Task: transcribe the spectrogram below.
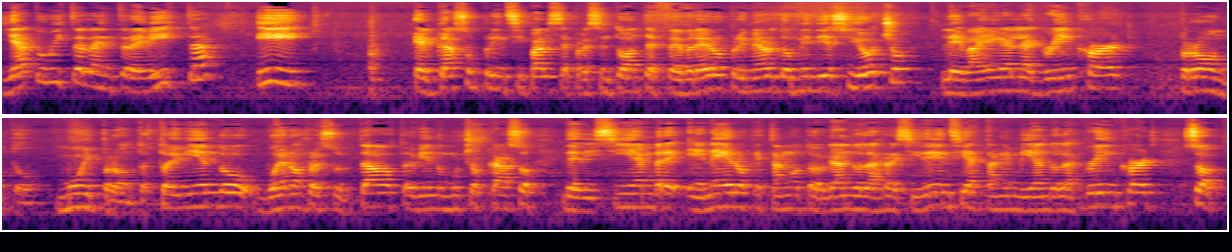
ya tuviste la entrevista y el caso principal se presentó antes de febrero primero del 2018. Le va a llegar la green card pronto, muy pronto. Estoy viendo buenos resultados, estoy viendo muchos casos de diciembre, enero que están otorgando las residencias, están enviando las green cards. So,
